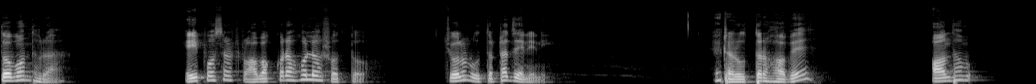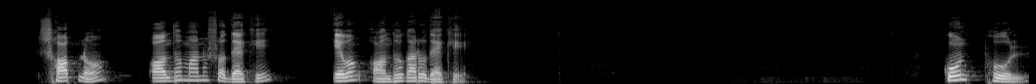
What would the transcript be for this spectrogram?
তো বন্ধুরা, এই প্রশ্নটা অবাক করা হলেও সত্য। চলুন উত্তরটা জেনে নিই। এটার উত্তর হবে, অন্ধ স্বপ্ন অন্ধ মানুষও দেখে এবং অন্ধকারও দেখে। কোন ফুল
